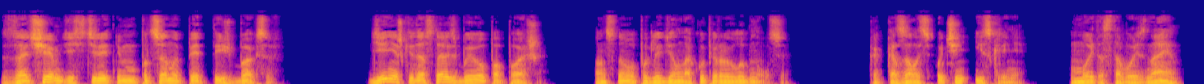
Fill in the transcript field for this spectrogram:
«Зачем десятилетнему пацану пять тысяч баксов? Денежки достались бы его папаше». Он снова поглядел на Купера и улыбнулся. Как казалось, очень искренне. «Мы-то с тобой знаем,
